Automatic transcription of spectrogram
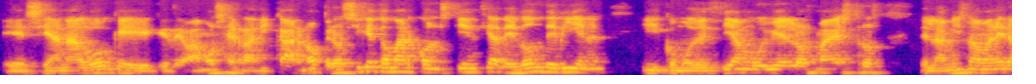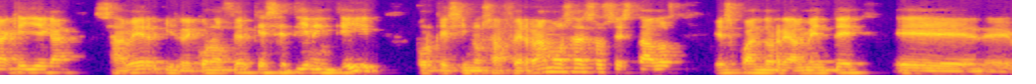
eh, sean algo que, debamos erradicar, ¿no? Pero sí que tomar conciencia de dónde vienen y, como decían muy bien los maestros, de la misma manera que llegan, saber y reconocer que se tienen que ir, porque si nos aferramos a esos estados es cuando realmente eh,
